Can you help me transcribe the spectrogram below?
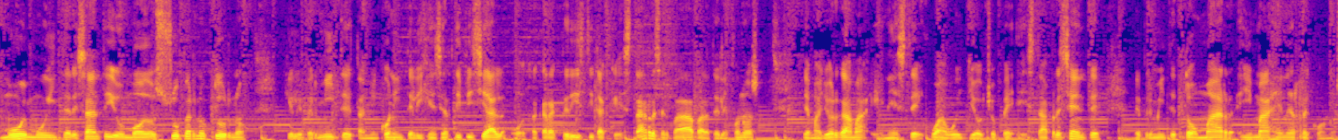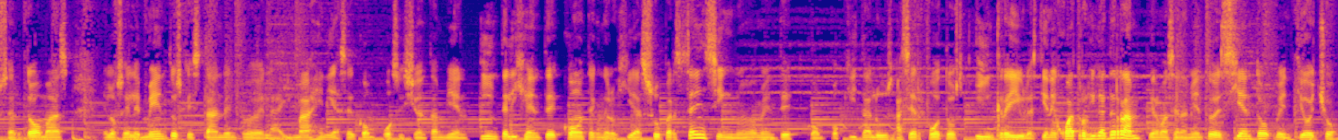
muy, muy interesante y un modo súper nocturno que le permite también con inteligencia artificial, otra característica que está reservada para teléfonos de mayor gama en este Huawei G8P está presente, le permite tomar imágenes, reconocer tomas, los elementos que están dentro de la imagen y hacer composición también inteligente con tecnología Super Sensing nuevamente con poquita luz, hacer fotos increíbles. Tiene 4 GB de RAM y almacenamiento de 128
